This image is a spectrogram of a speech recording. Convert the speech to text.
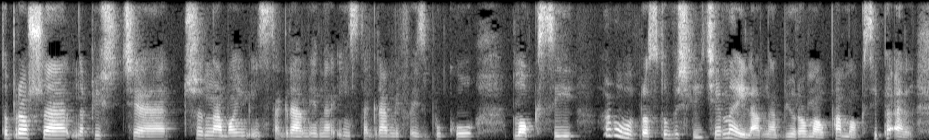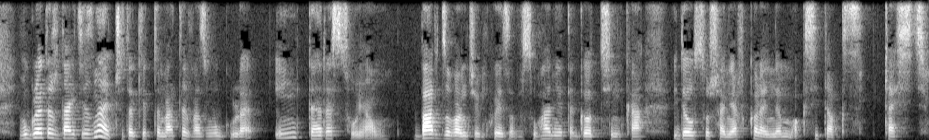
to proszę napiszcie czy na moim Instagramie, na Instagramie, Facebooku Moxie, albo po prostu wyślijcie maila na biuromałpamoxi.pl. W ogóle też dajcie znać, czy takie tematy Was w ogóle interesują. Bardzo Wam dziękuję za wysłuchanie tego odcinka i do usłyszenia w kolejnym Moxie Talks. Cześć!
